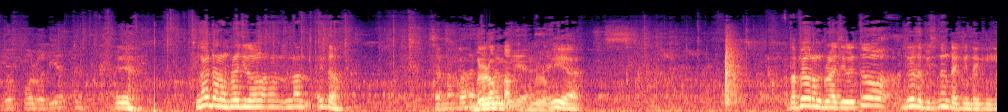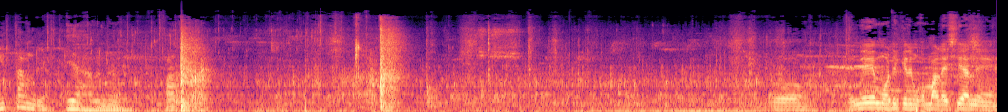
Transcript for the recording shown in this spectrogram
Ah, 20 dia tuh. iya. Nggak ada orang Brazil itu. Seneng banget. Belum Bang ya? belum. Iya. Tapi orang Brazil itu dia lebih senang daging-daging hitam dia. Iya benar. Oh, ini mau dikirim ke Malaysia nih.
